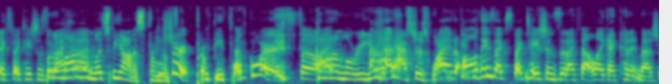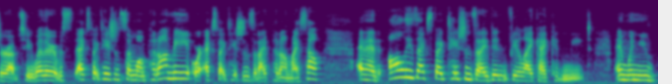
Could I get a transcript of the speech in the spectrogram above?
expectations. But a lot of them, let's be honest, from sure. from people, of course. So come I, on, Lori, you're I the had, pastor's wife. I had all these expectations that I felt like I couldn't measure up to, whether it was expectations someone put on me or expectations that I put on myself, and I had all these expectations that I didn't feel like I could meet. And when you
